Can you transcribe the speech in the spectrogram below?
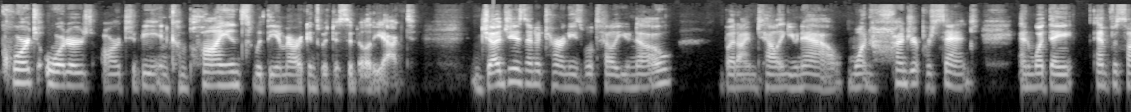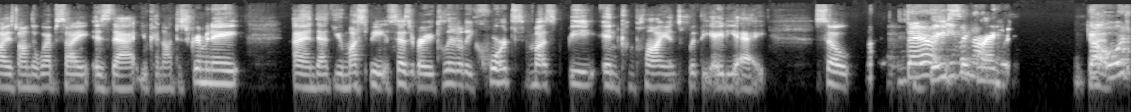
court orders are to be in compliance with the Americans with Disability Act. Judges and attorneys will tell you no, but I'm telling you now, 100%. And what they emphasized on the website is that you cannot discriminate and that you must be, it says it very clearly, courts must be in compliance with the ADA. So there, even language. the order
